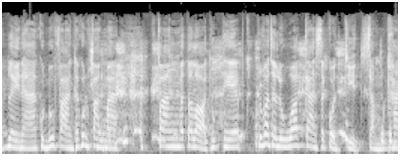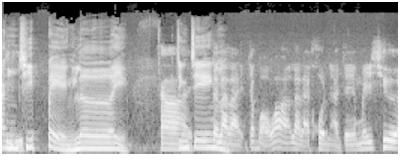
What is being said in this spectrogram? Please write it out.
ปเลยนะ คุณผู้ฟังถ้าคุณฟังมา ฟังมาตลอดทุกเทป คุณผู้ฟังจะรู้ว่าการสะกดจิตสำคัญชิปเป่งเลยใช่จริง ๆ แต่หลาย ๆ จะบอกว่าหลาย ๆ คนอาจจะยังไม่เชื่อ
